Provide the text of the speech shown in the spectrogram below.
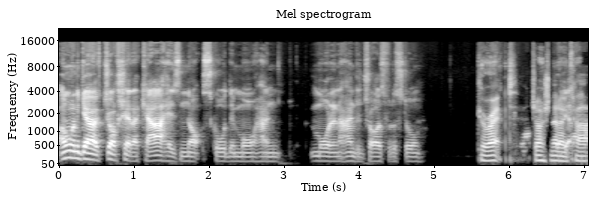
Yeah. I'm going to go if Josh Addo-Carr has not scored them more hun- more than 100 tries for the Storm. Correct. Josh Addo-Carr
